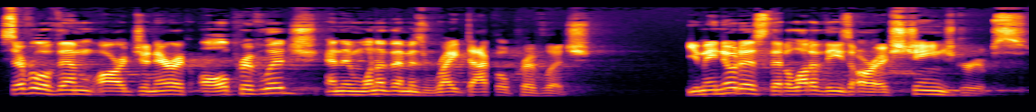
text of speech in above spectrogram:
Several of them are generic all privilege, and then one of them is write DACL privilege. You may notice that a lot of these are exchange groups.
